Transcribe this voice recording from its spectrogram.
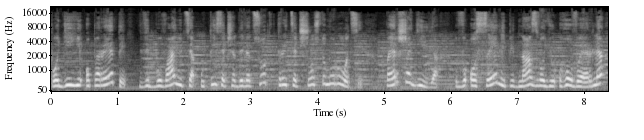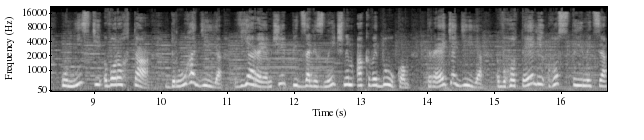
Події оперети відбуваються у 1936 році. Перша дія в оселі під назвою Говерля у місті Ворохта, друга дія в Яремчі під залізничним акведуком, третя дія в готелі Гостиниця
